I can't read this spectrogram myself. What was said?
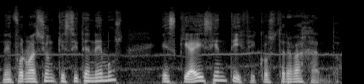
La información que sí tenemos es que hay científicos trabajando.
